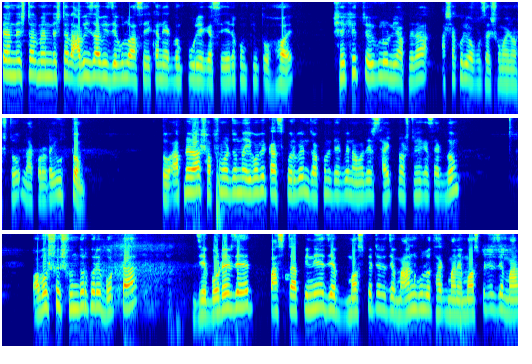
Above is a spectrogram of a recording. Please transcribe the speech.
ট্যান্ডেস্টার ম্যান্ডেস্টার আবি জাবি যেগুলো আছে এখানে একদম পুড়ে গেছে, এরকম কিন্তু হয়। সেক্ষেত্রে ওইগুলো নিয়ে আপনারা আশা করি অপচয় সময় নষ্ট না করাটাই উত্তম। তো আপনারা সবসময়ের জন্য এইভাবে কাজ করবেন যখন দেখবেন আমাদের সাইট নষ্ট হয়ে গেছে একদম। অবশ্যই সুন্দর করে বোর্ডটা, যে বোর্ডের যে পাঁচটা পিনে যে মসপেটের যে মানগুলো থাক মানে মসপেটের যে মান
